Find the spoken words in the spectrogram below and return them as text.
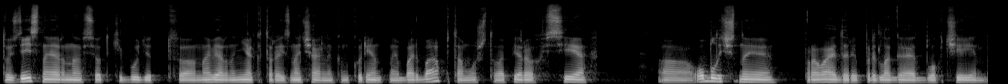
то здесь, наверное, все-таки будет, э, наверное, некоторая изначально конкурентная борьба, потому что, во-первых, все э, облачные провайдеры предлагают блокчейн.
